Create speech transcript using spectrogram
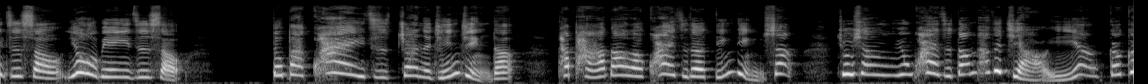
一只手，右边一只手都把筷子攥得紧紧的。他爬到了筷子的顶顶上。就像用筷子当他的脚一样，高高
